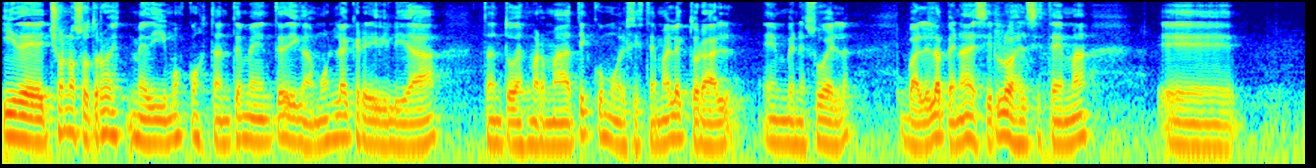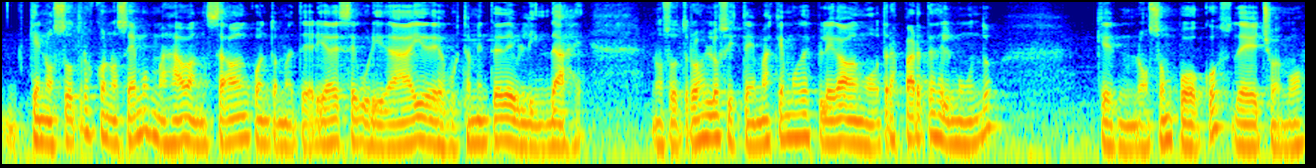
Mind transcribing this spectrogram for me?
y de hecho nosotros medimos constantemente, digamos, la credibilidad tanto de Smartmatic como del sistema electoral en Venezuela. Vale la pena decirlo, es el sistema eh, que nosotros conocemos más avanzado en cuanto a materia de seguridad y de justamente de blindaje. Nosotros los sistemas que hemos desplegado en otras partes del mundo, que no son pocos, de hecho hemos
